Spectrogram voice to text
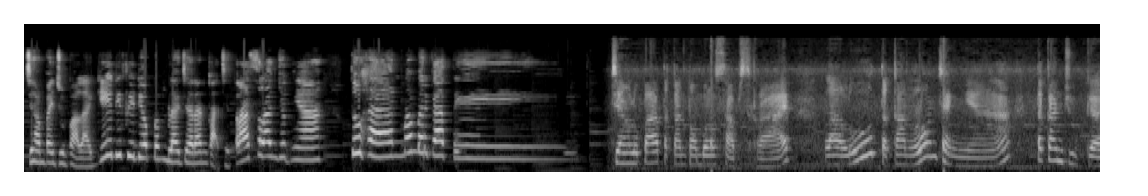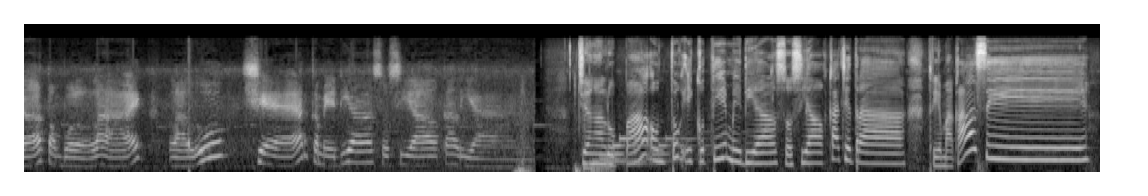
Sampai jumpa lagi di video pembelajaran Kak Citra selanjutnya. Tuhan memberkati. Jangan lupa tekan tombol subscribe, lalu tekan loncengnya, tekan juga tombol like, lalu share ke media sosial kalian. Jangan lupa untuk ikuti media sosial Kak Citra. Terima kasih.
